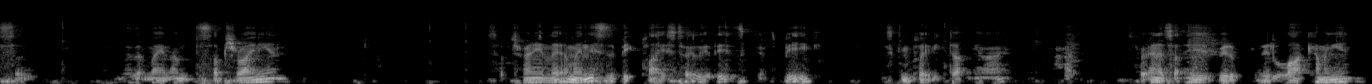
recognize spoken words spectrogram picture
So does that mean subterranean? Subterranean I mean, this is a big place too. Look at this. It's big. It's completely dark, you know. And it's here's a bit of, a bit of light coming in.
